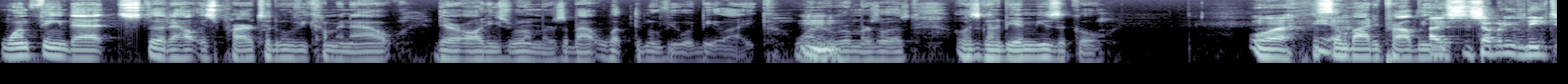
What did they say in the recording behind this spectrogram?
One thing that stood out is prior to the movie coming out, there are all these rumors about what the movie would be like. One Mm-hmm. of the rumors was, oh, it's going to be a musical. Well, yeah. Somebody probably. Uh, somebody leaked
